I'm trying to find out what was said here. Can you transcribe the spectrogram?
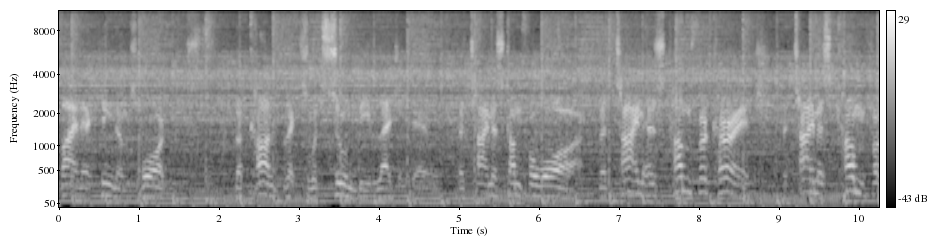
fly their kingdom's war. The conflicts would soon be legendary. The time has come for war. The time has come for courage. The time has come for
